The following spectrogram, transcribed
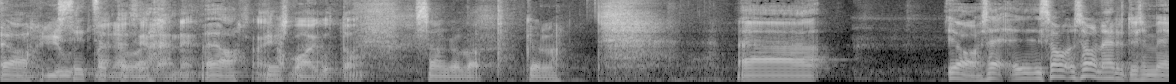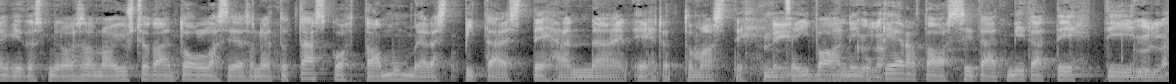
Joo, just sit se tulee. Silleen, niin Joo, se on ihan vaikuttava. Se on kyllä totta, kyllä. Ää, Joo, se, se, on, se on erityisen mielenkiintoista, milloin sanoo just jotain tollasia ja sanoo, että no, tässä kohtaa mun mielestä pitäisi tehdä näin ehdottomasti. Niin, se ei vaan niin, niinku kertoa sitä, että mitä tehtiin, kyllä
